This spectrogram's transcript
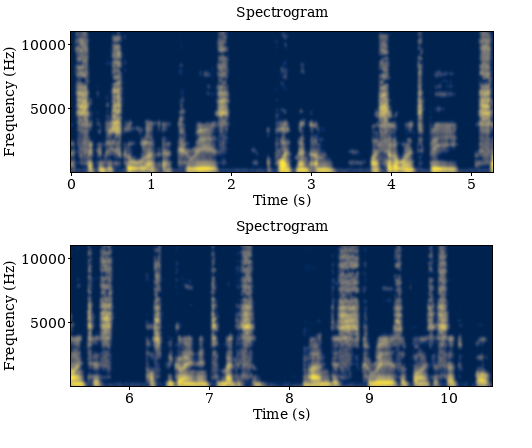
at secondary school at a careers appointment, and I said I wanted to be a scientist, possibly going into medicine. Mm-hmm. And this careers advisor said, Well,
